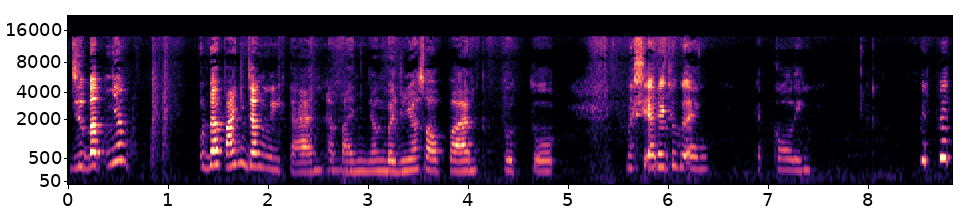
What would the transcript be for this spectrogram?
jilbabnya udah panjang nih kan. Udah panjang bajunya sopan tutup. Masih ada juga yang catcalling. Pit pit.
